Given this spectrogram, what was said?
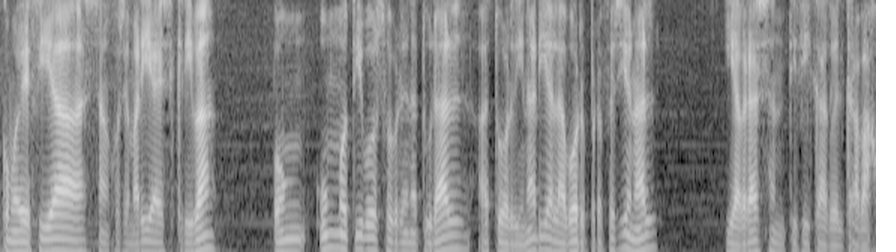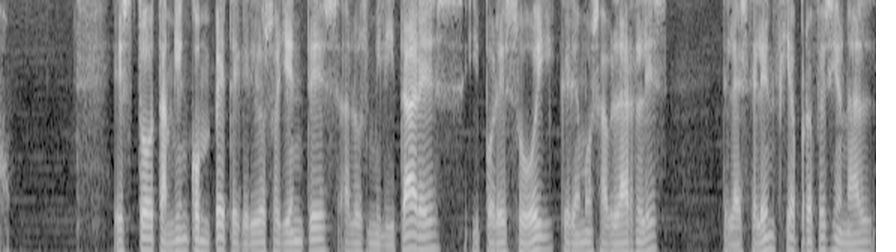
Como decía San José María Escribá, pon un motivo sobrenatural a tu ordinaria labor profesional y habrás santificado el trabajo. Esto también compete, queridos oyentes, a los militares y por eso hoy queremos hablarles de la excelencia profesional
